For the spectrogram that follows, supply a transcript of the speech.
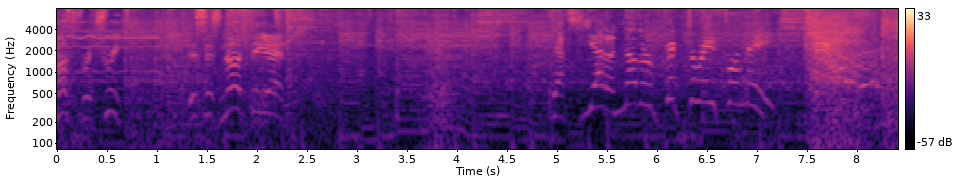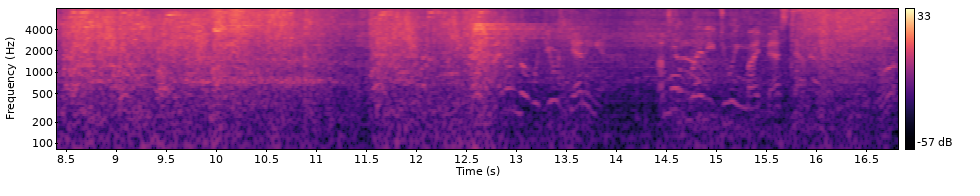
Must retreat. This is not the end. That's yet another victory for me! I don't know what you're getting at. I'm already doing my best out here. Look.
